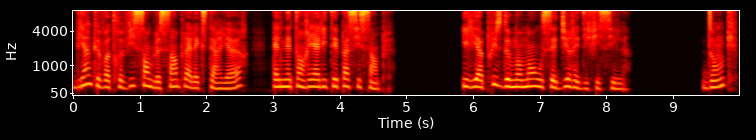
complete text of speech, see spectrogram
Bien que votre vie semble simple à l'extérieur, elle n'est en réalité pas si simple. Il y a plus de moments où c'est dur et difficile. Donc,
